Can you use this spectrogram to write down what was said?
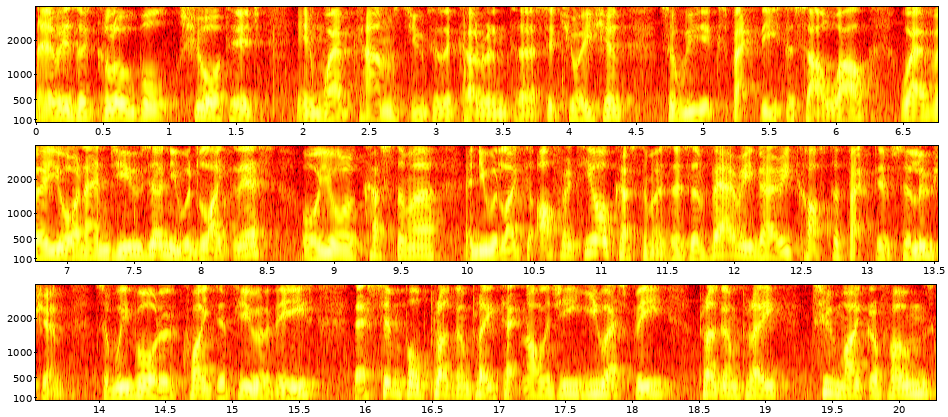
There is a global shortage in webcams due to the current uh, situation, so we expect these to sell well. Whether you're an end user and you would like this, or you're a customer and you would like to offer it to your customers, there's a very, very cost effective solution. So we've ordered quite a few of these. They're simple plug and play technology, USB, plug and play, two microphones,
